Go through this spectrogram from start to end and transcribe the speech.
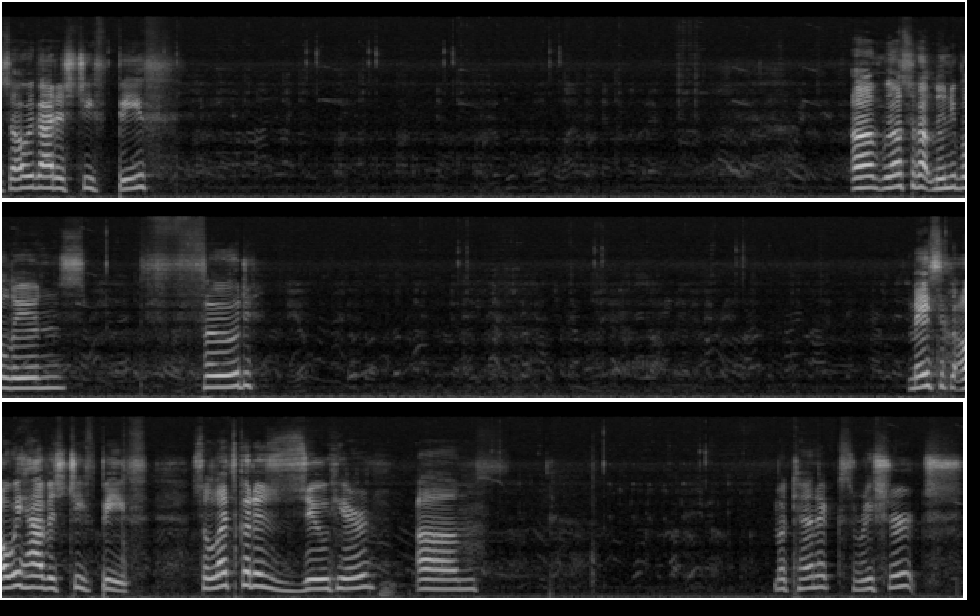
So all we got is Chief Beef. Um, we also got Looney Balloons, food. Basically, all we have is Chief Beef. So let's go to Zoo here. Um, mechanics research.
